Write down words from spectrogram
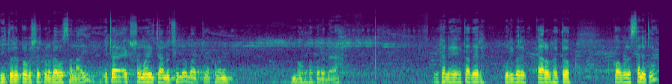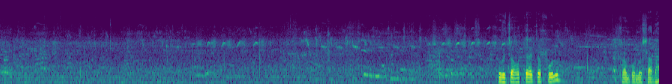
ভিতরে প্রবেশের কোনো ব্যবস্থা নাই। এটা এক সময় চালু ছিল বাট এখন বন্ধ করে দেয়া। এখানে তাদের পরিবারের কারোর হয়তো কবরস্থান এটি। খুবই চমৎকার একটা ফুল, সম্পূর্ণ সাদা।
